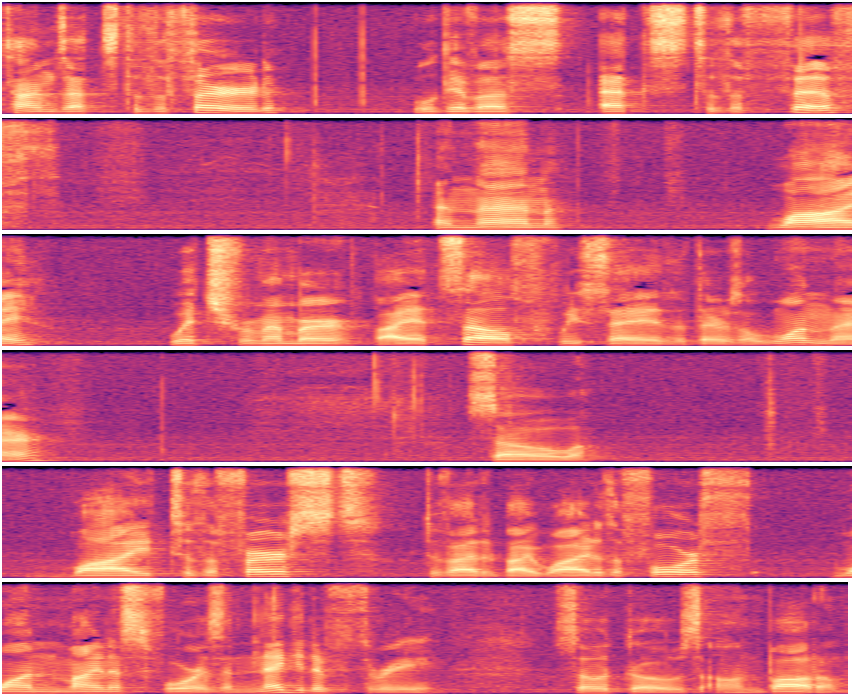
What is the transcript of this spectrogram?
times x to the third will give us x to the fifth. And then y, which remember by itself we say that there's a 1 there. So y to the first divided by y to the fourth, 1 minus 4 is a negative 3 so it goes on bottom.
